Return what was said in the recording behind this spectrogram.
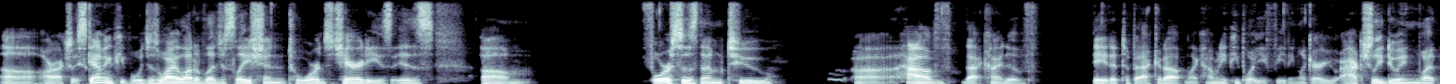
uh, are actually scamming people, which is why a lot of legislation towards charities is um, forces them to uh, have that kind of data to back it up. Like, how many people are you feeding? Like, are you actually doing what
